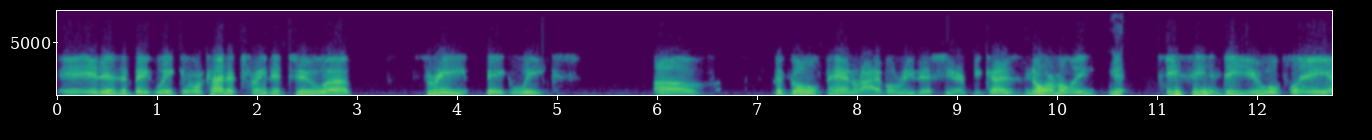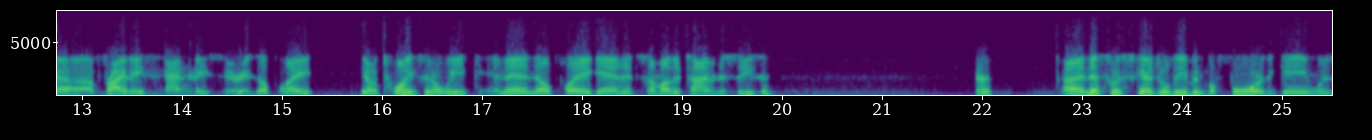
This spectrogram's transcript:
It is a big week, and we're kind of treated to uh, three big weeks of the Gold Pan rivalry this year because normally yeah. CC and DU will play uh, a Friday Saturday series. They'll play, you know, twice in a week, and then they'll play again at some other time in the season. Uh, and this was scheduled even before the game was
